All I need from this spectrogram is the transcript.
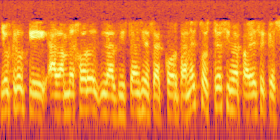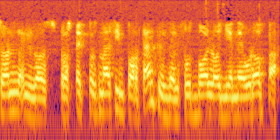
yo creo que a lo mejor las distancias se acortan. Estos tres sí me parece que son los prospectos más importantes del fútbol hoy en Europa.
